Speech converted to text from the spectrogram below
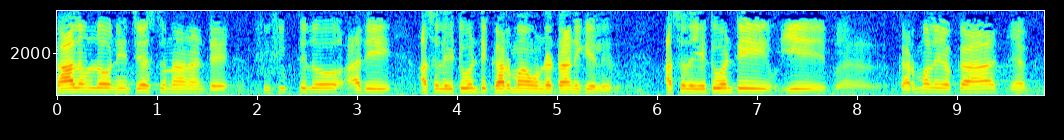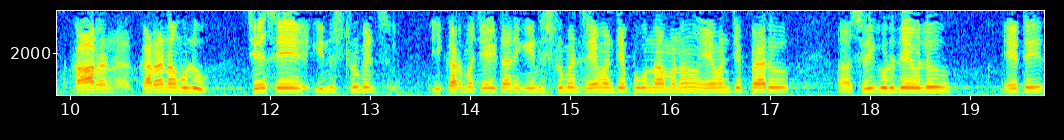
కాలంలో నేను చేస్తున్నానంటే సుషుప్తిలో అది అసలు ఎటువంటి కర్మ ఉండటానికే లేదు. అసలు ఎటువంటి ఈ కర్మల యొక్క కారణ కరణములు చేసే ఇన్స్ట్రుమెంట్స్ ఈ కర్మ చేయటానికి ఇన్స్ట్రుమెంట్స్ ఏమని చెప్పుకున్నాం మనం? ఏమని చెప్పారు? శ్రీ గురుదేవులు ఏంటి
